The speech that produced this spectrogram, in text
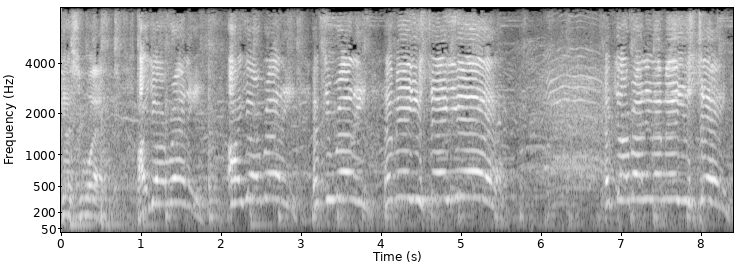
Guess what? Are y'all ready? Are y'all ready? If you're ready, let me hear you say yeah. If y'all ready, let me hear you say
